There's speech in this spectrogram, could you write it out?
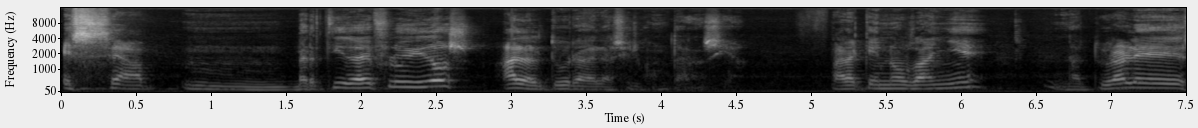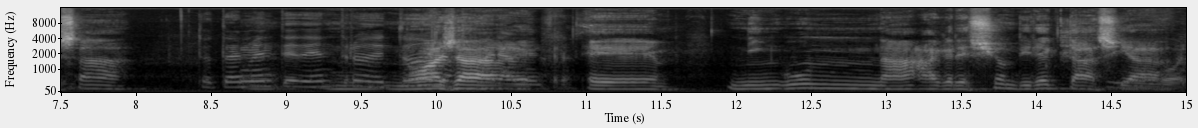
esa mm, vertida de fluidos a la altura de la circunstancia, para que no dañe naturaleza, Totalmente dentro de todos no los haya eh, parámetros. eh, ninguna agresión directa hacia Ninguna.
